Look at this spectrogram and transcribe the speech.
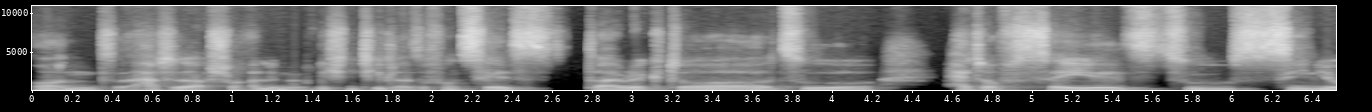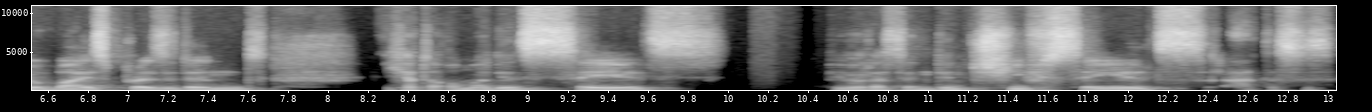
und hatte da schon alle möglichen Titel, also von Sales Director zu Head of Sales zu Senior Vice President. Ich hatte auch mal den Sales, wie war das denn? Den Chief Sales. Ah, das ist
